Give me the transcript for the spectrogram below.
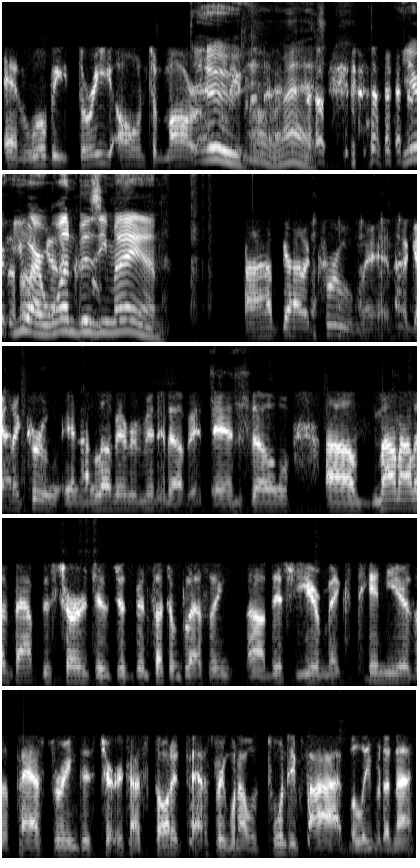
and we'll be 3 on tomorrow. Dude. All right. You're, you are one busy man. I've got a crew, man. I got a crew, and I love every minute of it. And so, um, Mount Olive Baptist Church has just been such a blessing. Uh, this year makes 10 years of pastoring this church. I started pastoring when I was 25, believe it or not.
